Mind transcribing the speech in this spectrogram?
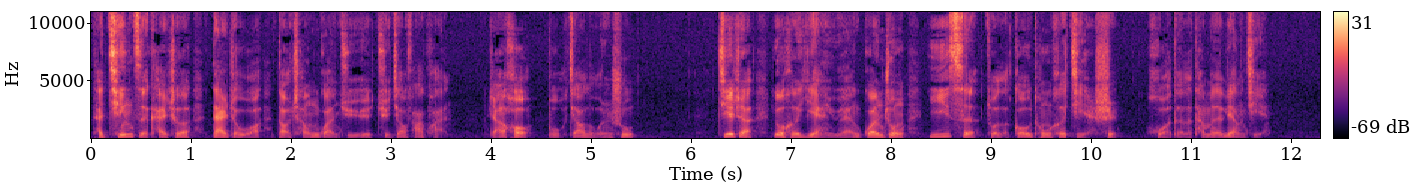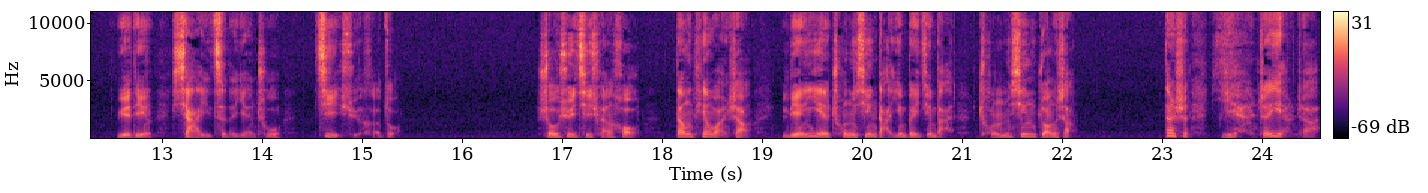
他亲自开车带着我到城管局去交罚款，然后补交了文书，接着又和演员、观众依次做了沟通和解释，获得了他们的谅解，约定下一次的演出继续合作。手续齐全后，当天晚上连夜重新打印背景板，重新装上。但是演着演着，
